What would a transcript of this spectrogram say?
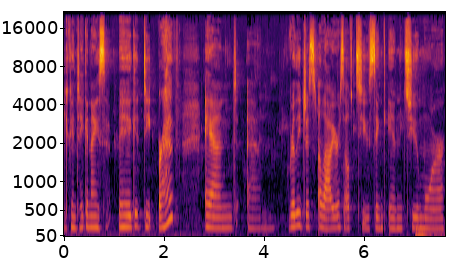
you can take a nice big deep breath and um, really just allow yourself to sink into more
